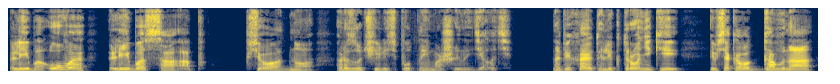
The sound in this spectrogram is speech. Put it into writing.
либо Ува, либо Сааб. Все одно разучились путные машины делать. Напихают электроники и всякого говна,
